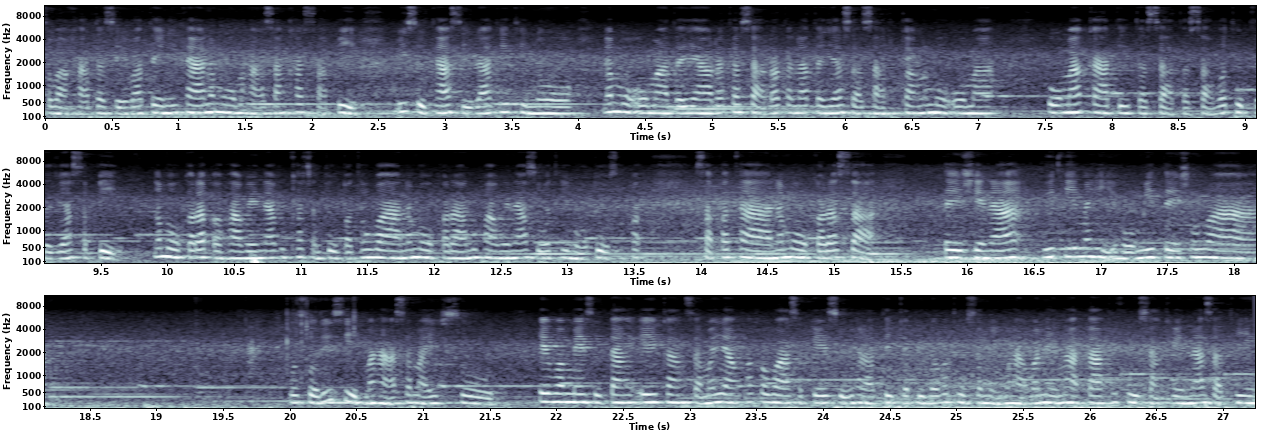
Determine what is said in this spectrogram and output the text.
สวากขาตเสวะเตนิทานะโมมหาสังคัสสะปิวิสุทธาสีละทิฏฐิโนนะโมโอมาตยารัตสสะรัตนตยสสะทุกังนะโมโอมาโอมากาติตัสสะตัสสะวัตถุตยสปินโมกระปภาเวนะวิคัสสันตุปัทวานโมกรานุภาเวนะสุวติโหตุสัพพสัพพทานโมกระสะ เตเชนะ วิธิมหิโหมิเตชวาบทสวดที่สิบมหาสมัยสูตร เอวเมสุตังเอกังสัมมยังภควาสเกสุหรติกปิลวัตถุสมิงมหาวเนมหาตาพิคูสังเคนะสัตทิง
